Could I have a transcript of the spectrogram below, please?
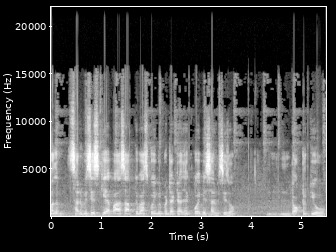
मतलब सर्विसेज़ के पास आपके पास कोई भी प्रोजेक्ट आ जाए, कोई भी सर्विसेज़ हो डॉक्टर की हो,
